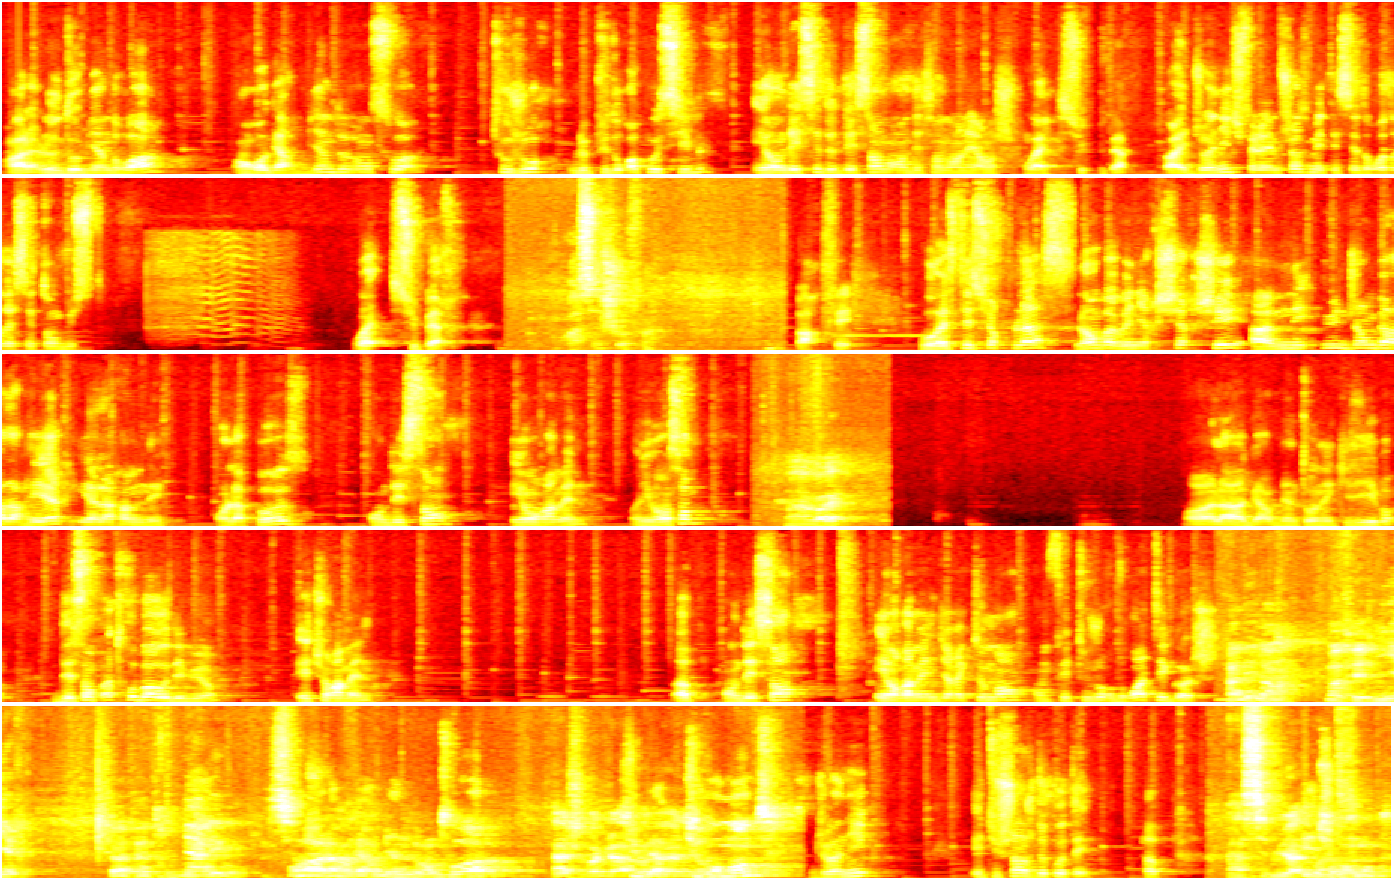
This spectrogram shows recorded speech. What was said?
Voilà, le dos bien droit. On regarde bien devant soi, toujours le plus droit possible. Et on essaie de descendre en descendant les hanches. Ouais, super. Pareil, Johnny, tu fais la même chose, mais tu essaies de redresser ton buste. Ouais, super. Oh, ça chauffe. hein. Parfait. Vous restez sur place. Là, on va venir chercher à amener une jambe vers l'arrière et à la ramener. On la pose, on descend et on ramène. On y va ensemble? Ah ouais. Voilà, garde bien ton équilibre. Descends pas trop bas au début. hein. Et tu ramènes. Hop, on descend et on ramène directement. On fait toujours droite et gauche. Allez là, hein. tu m'as fait venir, tu vas faire un truc bien aller. oh. Voilà, regarde bien devant toi. Ah, je regarde. Super, euh, tu remontes, Johnny, et tu changes de côté. Hop, Ah, c'est mieux à et tu remontes.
